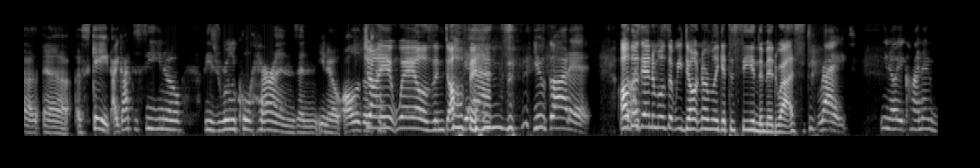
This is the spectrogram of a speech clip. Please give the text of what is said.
a, a, a skate. I got to see, you know, these really cool herons and you know all of those giant whales and dolphins. Yeah, you got it. all you know, those I, animals that we don't normally get to see in the Midwest. Right. You know, it kind of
